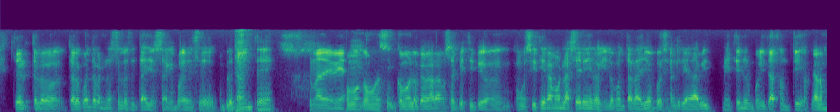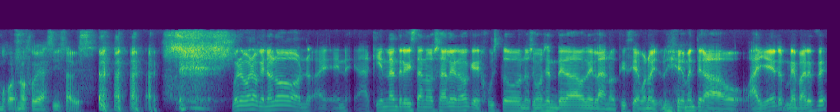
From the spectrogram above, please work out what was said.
te, te, lo, te lo, cuento, pero no sé los detalles, o sea que puede ser completamente Madre mía. Como, como, si, como lo que hablábamos al principio, como si hiciéramos la serie y lo, y lo, contara yo, pues saldría David metiendo un puñetazo a un tío, que a lo mejor no fue así, ¿sabes? bueno, bueno, que no lo, no, en, aquí en la entrevista no sale, ¿no? Que justo nos hemos enterado de la noticia, bueno, yo, yo me he enterado ayer, me parece,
